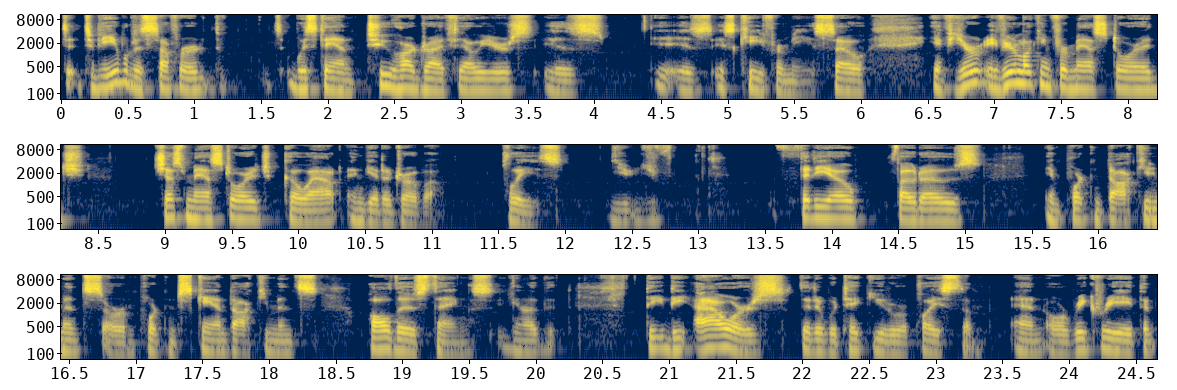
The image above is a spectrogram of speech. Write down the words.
to, to be able to suffer, withstand two hard drive failures is is is key for me. So if you're if you're looking for mass storage, just mass storage, go out and get a Drobo, please. You you've video, photos, important documents or important scan documents, all those things. You know, the, the the hours that it would take you to replace them and or recreate them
